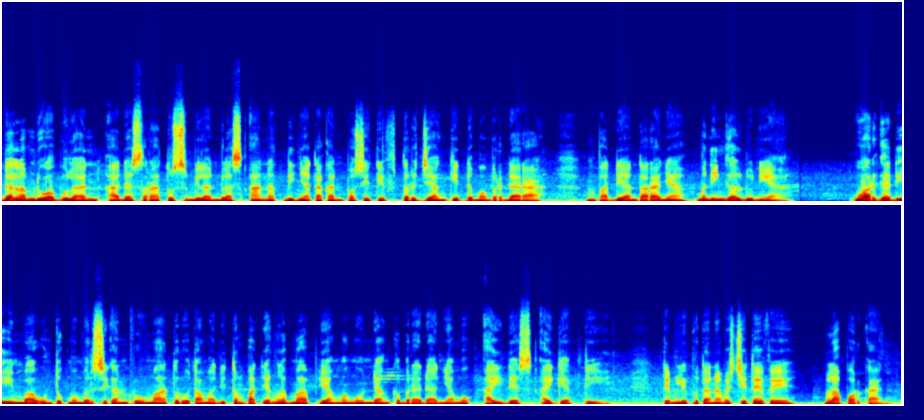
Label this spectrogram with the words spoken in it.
Dalam dua bulan, ada 119 anak dinyatakan positif terjangkit demam berdarah. Empat di antaranya meninggal dunia. Warga diimbau untuk membersihkan rumah terutama di tempat yang lembab yang mengundang keberadaan nyamuk Aedes aegypti. Tim Liputan MSC TV melaporkan.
